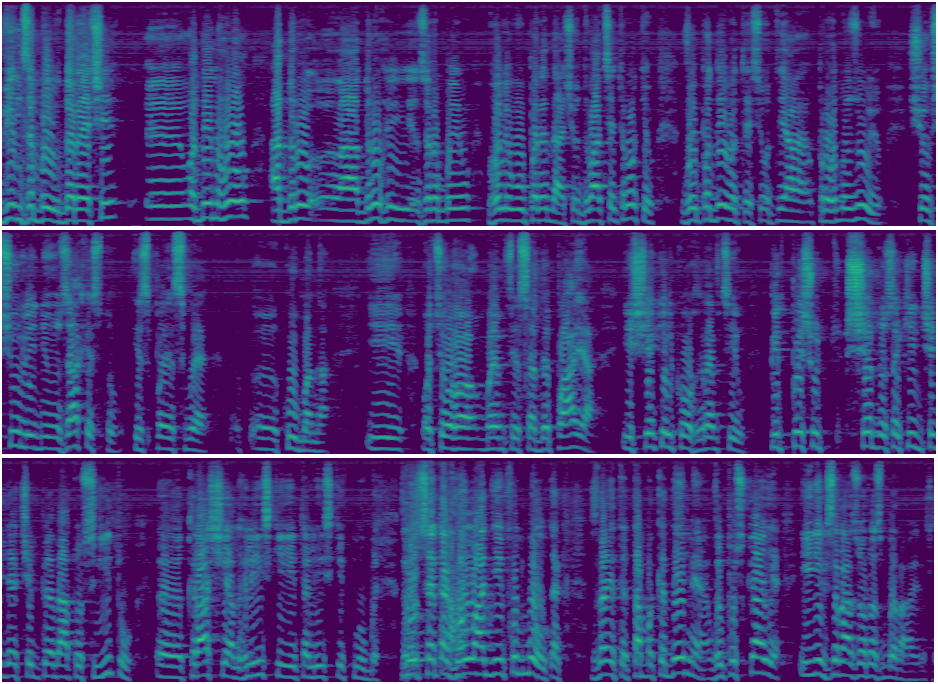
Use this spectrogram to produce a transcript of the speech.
він забив, до речі, е, один гол, а, дру, а другий зробив гольову передачу. 20 років. Ви подивитесь, от я прогнозую, що всю лінію захисту із ПСВ е, Кумана і оцього Мемфіса Депая, і ще кількох гравців підпишуть ще до закінчення чемпіонату світу е, кращі англійські і італійські клуби. Ну це так в Голландії футбол. Так знаєте, там академія випускає і їх зразу розбирають.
